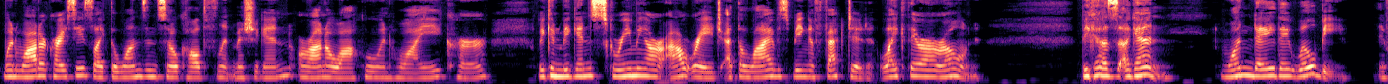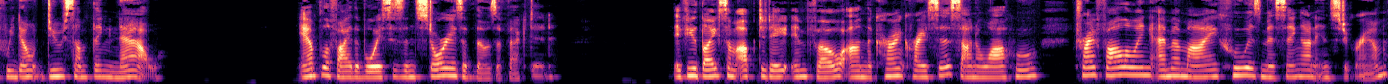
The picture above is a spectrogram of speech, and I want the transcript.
When water crises like the ones in so called Flint, Michigan, or on Oahu in Hawaii occur, we can begin screaming our outrage at the lives being affected like they're our own. Because again, one day they will be if we don't do something now. Amplify the voices and stories of those affected. If you'd like some up to date info on the current crisis on Oahu, try following MMI Who is Missing on Instagram.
